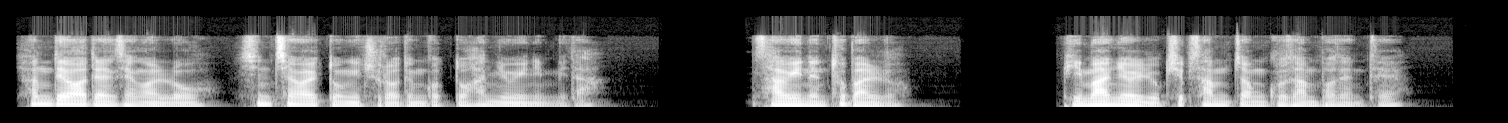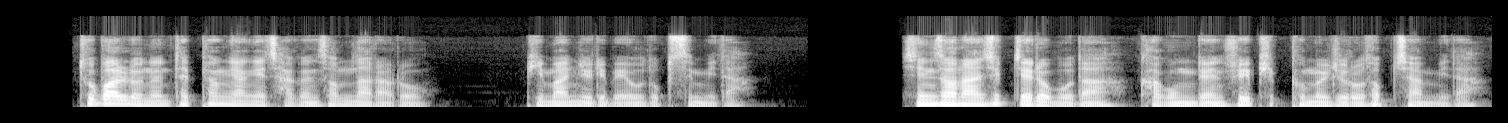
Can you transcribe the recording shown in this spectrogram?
현대화된 생활로 신체 활동이 줄어든 것도 한 요인입니다. 4위는 투발루. 비만율 63.93%. 투발루는 태평양의 작은 섬나라로 비만율이 매우 높습니다. 신선한 식재료보다 가공된 수입 식품을 주로 섭취합니다.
